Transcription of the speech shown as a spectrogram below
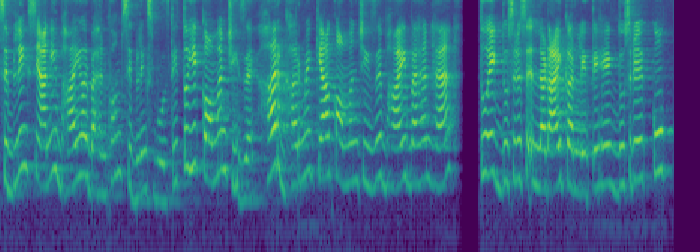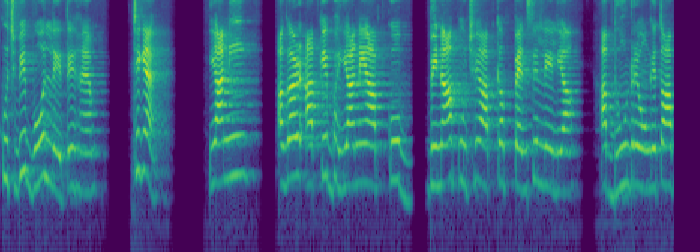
सिबलिंग्स यानी भाई और बहन को हम सिबलिंग्स बोलते हैं। तो ये कॉमन चीज़ है। हर घर में क्या कॉमन चीज़ है? भाई, बहन है तो एक दूसरे से लड़ाई कर लेते हैं, एक दूसरे को कुछ भी बोल लेते हैं। ठीक है? यानी अगर आपके भैया ने आपको बिना पूछे आपका पेंसिल ले लिया, आप ढूंढ रहे होंगे तो आप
